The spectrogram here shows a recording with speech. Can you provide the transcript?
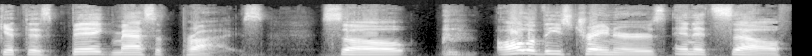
get this big, massive prize. So all of these trainers in itself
